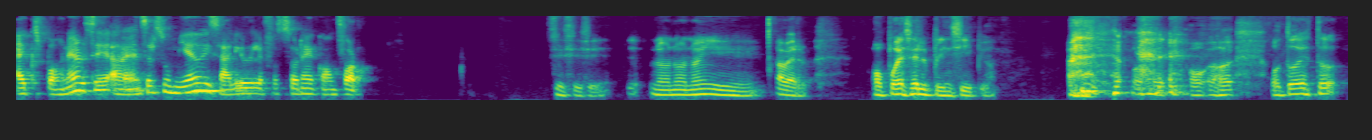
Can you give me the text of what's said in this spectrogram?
exponerse, a vencer sus miedos y salir de la zona de confort. Sí, sí, sí. No, no, no hay. A ver, o puede ser el principio. Eh, o, todo esto.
